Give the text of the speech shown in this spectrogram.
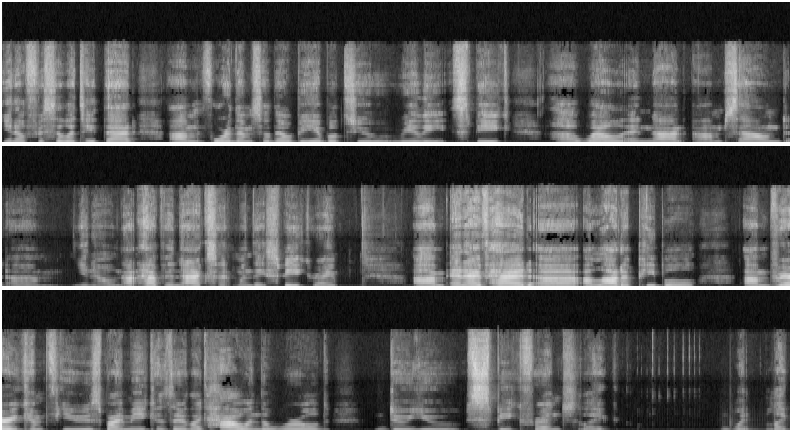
you know facilitate that um, for them so they'll be able to really speak uh, well and not um, sound um, you know not have an accent when they speak right um, and I've had uh, a lot of people um, very confused by me because they're like, how in the world do you speak French like with like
